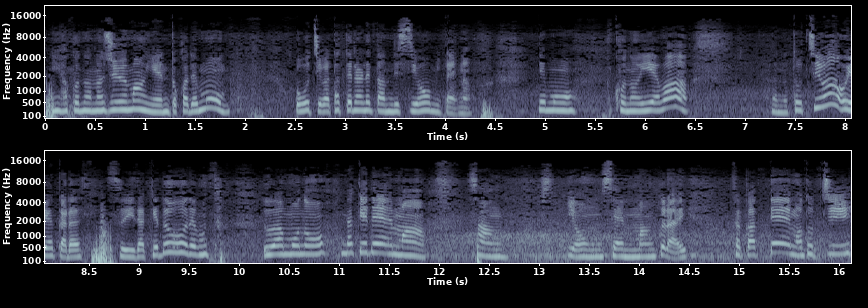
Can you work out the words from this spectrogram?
270万円とかでもお家が建てられたんですよ、みたいな。でも、この家は、あの、土地は親から継いだけど、でも、上物だけで、まあ、3、4千万くらいかかって、まあ、土地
